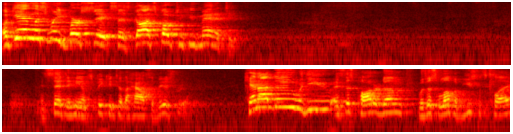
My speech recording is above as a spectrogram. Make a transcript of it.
Again, let's read verse 6 it says, God spoke to humanity and said to him, speaking to the house of Israel, Can I do with you as this potter done with this lump of useless clay?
